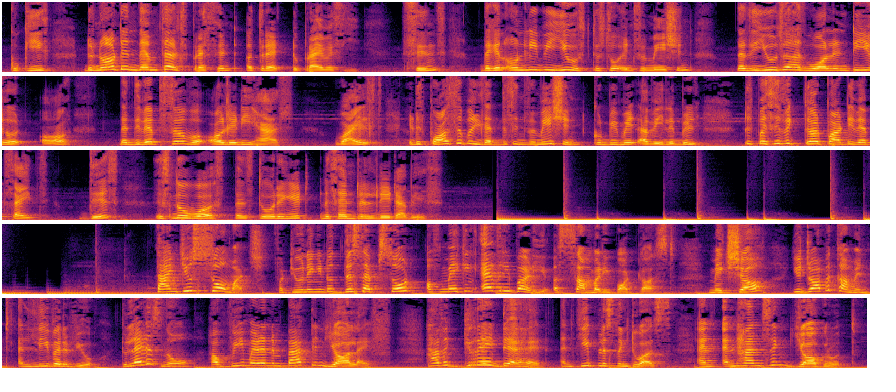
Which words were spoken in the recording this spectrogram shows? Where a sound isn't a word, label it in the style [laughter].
Cookies do not in themselves present a threat to privacy, since they can only be used to store information that the user has volunteered or that the web server already has. Whilst it is possible that this information could be made available to specific third party websites. This is no worse than storing it in a central database. Thank you so much for tuning into this episode of Making Everybody a Somebody podcast. Make sure you drop a comment and leave a review to let us know how we made an impact in your life. Have a great day ahead and keep listening to us and enhancing your growth.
